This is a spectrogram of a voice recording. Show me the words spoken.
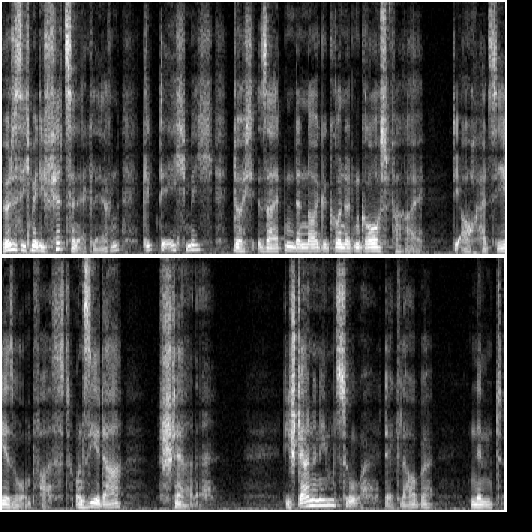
würde sich mir die 14 erklären, klickte ich mich durch Seiten der neu gegründeten Großpfarrei, die auch Herz Jesu umfasst. Und siehe da, Sterne. Die Sterne nehmen zu, der Glaube nimmt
